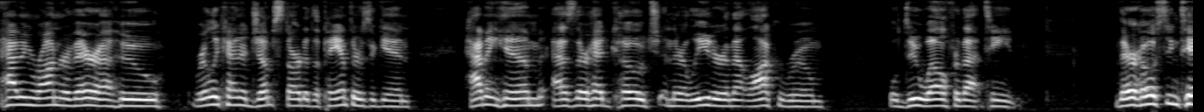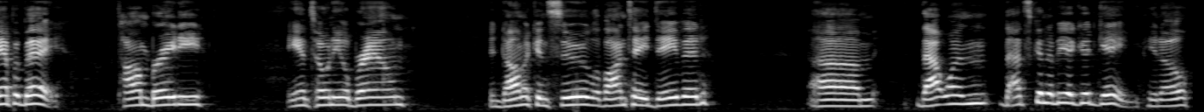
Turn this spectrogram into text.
having Ron Rivera, who really kind of jump started the Panthers again, having him as their head coach and their leader in that locker room will do well for that team. They're hosting Tampa Bay. Tom Brady, Antonio Brown, and Ndamukong Suh, Lavonte David. Um, that one, that's going to be a good game, you know.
